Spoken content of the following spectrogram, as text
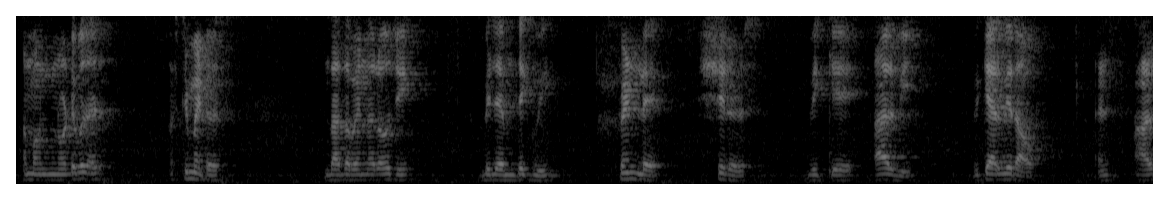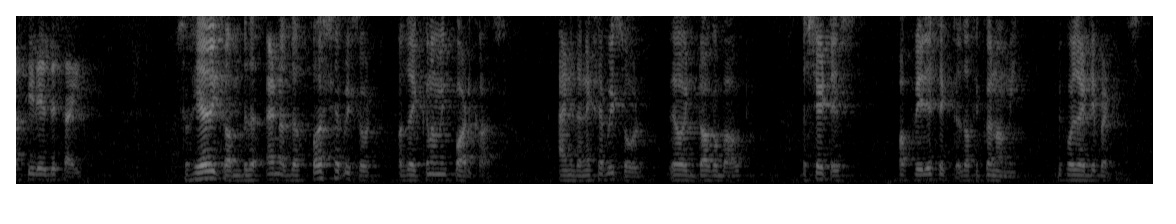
Among notable es- estimators, Dadabhai Naoroji, William Digby, Findlay, Shirras, V.K. R.V., V.K. Rao, and R.C. Desai. So here we come to the end of the first episode of the economic podcast. And in the next episode, we are going to talk about the status of various sectors of economy before the independence.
